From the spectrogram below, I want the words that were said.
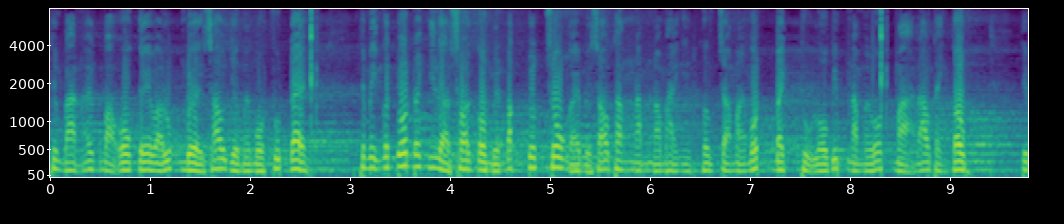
Thì bạn ấy bảo ok vào lúc 16 giờ 11 phút đây. Thì mình có chốt đó chính là soi cầu miền Bắc chốt số ngày 16 tháng 5 năm 2021 bạch thủ lô vip 51 mã đao thành công. Thì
